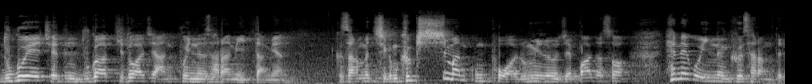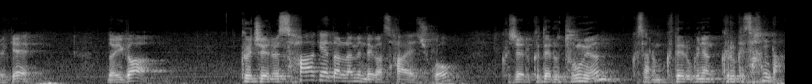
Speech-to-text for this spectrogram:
누구의 죄든 누가 기도하지 않고 있는 사람이 있다면 그 사람은 지금 극심한 공포와 numinous에 빠져서 헤매고 있는 그 사람들에게 너희가 그 죄를 사하게 해달라면 내가 사해주고 그 죄를 그대로 두면 그 사람은 그대로 그냥 그렇게 산다.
